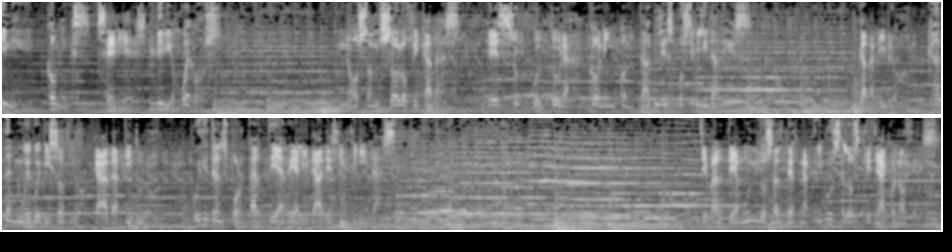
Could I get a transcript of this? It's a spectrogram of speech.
Cine, cómics, series, videojuegos. No son solo fricadas, es subcultura con incontables posibilidades. Cada libro, cada nuevo episodio, cada título puede transportarte a realidades infinitas. Llevarte a mundos alternativos a los que ya conoces.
